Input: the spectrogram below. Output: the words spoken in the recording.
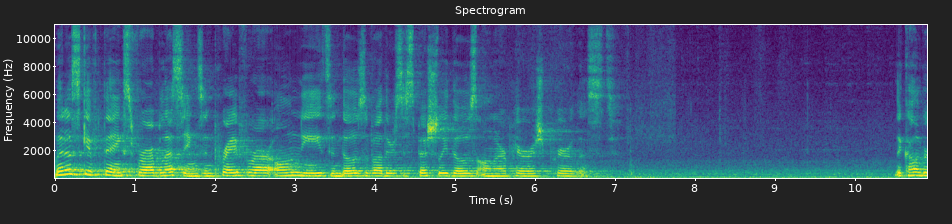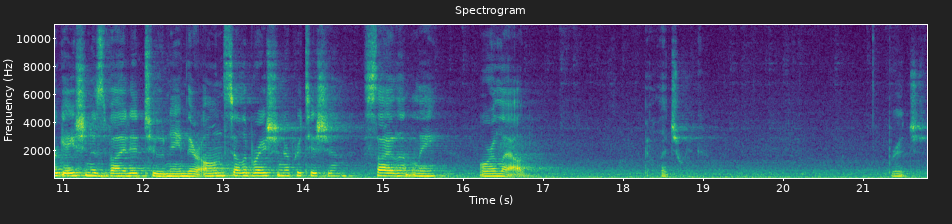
Let us give thanks for our blessings and pray for our own needs and those of others, especially those on our parish prayer list. The congregation is invited to name their own celebration or petition silently or aloud. Bill. Bridge.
